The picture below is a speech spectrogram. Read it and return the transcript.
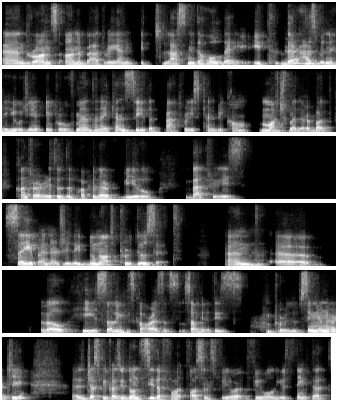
and runs on a battery and it lasts me the whole day it there has been a huge improvement and i can see that batteries can become much better but contrary to the popular view batteries save energy they do not produce it and mm-hmm. uh, well he is selling his car as something that is producing energy uh, just because you don't see the fo- fossil fuel, fuel you think that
